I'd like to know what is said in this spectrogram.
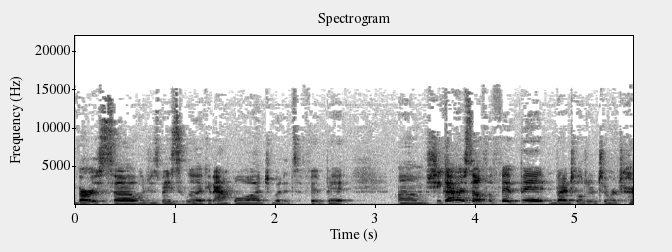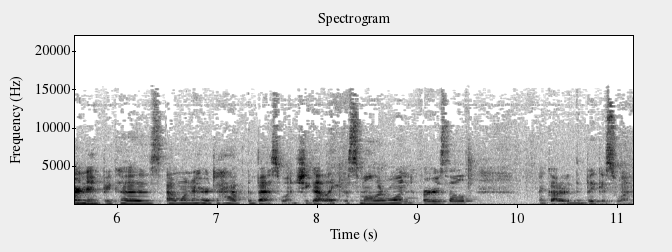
Versa, which is basically like an Apple Watch, but it's a Fitbit. Um, she got herself a Fitbit, but I told her to return it because I wanted her to have the best one. She got like the smaller one for herself. I got her the biggest one.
